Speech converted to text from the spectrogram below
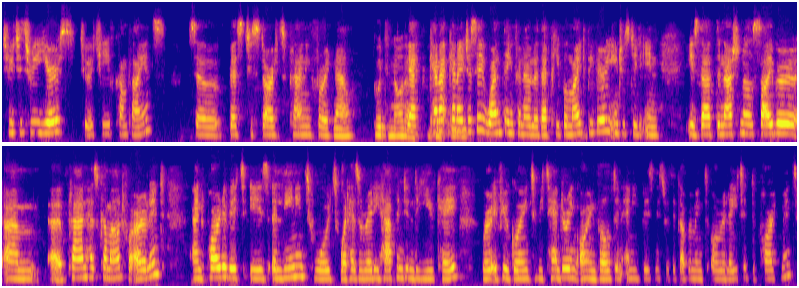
two to three years to achieve compliance. So best to start planning for it now. Good to know that. Yeah, can I can I just say one thing, Finola, that people might be very interested in, is that the national cyber um, uh, plan has come out for Ireland, and part of it is a leaning towards what has already happened in the UK, where if you're going to be tendering or involved in any business with a government or related department,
